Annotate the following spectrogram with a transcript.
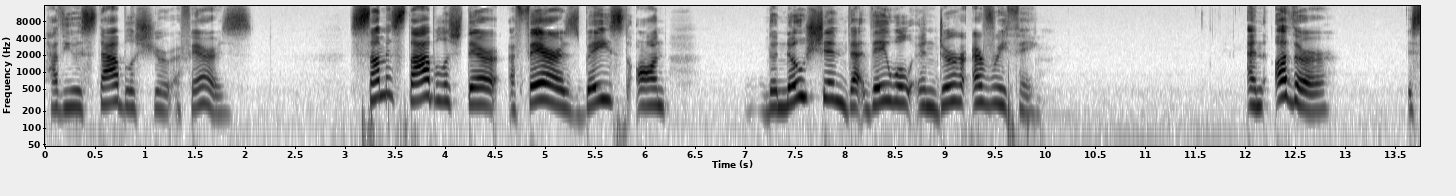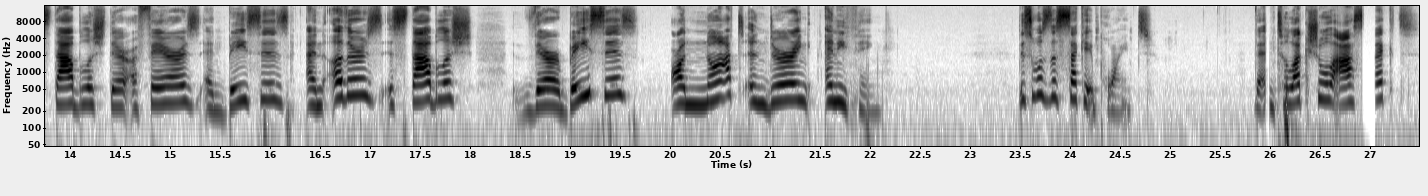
have you established your affairs? Some establish their affairs based on the notion that they will endure everything. And other establish their affairs and bases, and others establish their bases on not enduring anything. This was the second point. The intellectual aspect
